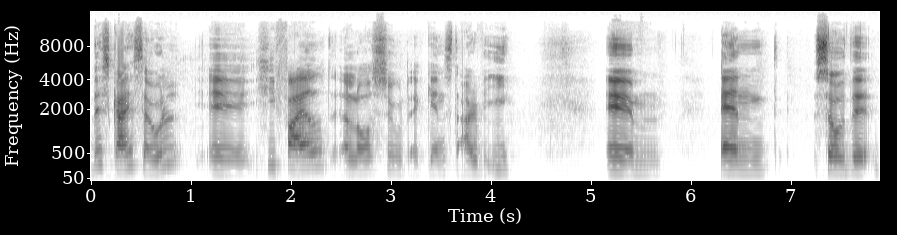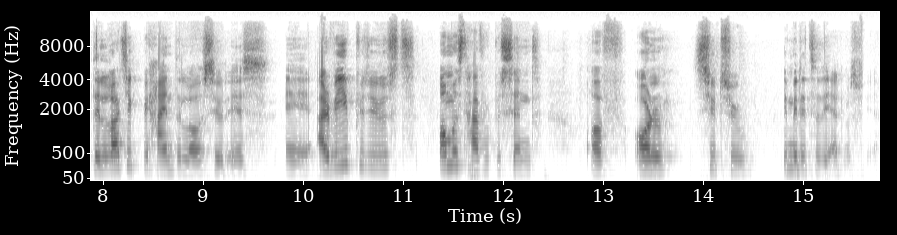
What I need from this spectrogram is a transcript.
this guy Saul, uh, he filed a lawsuit against RWE, um, and so the the logic behind the lawsuit is uh, RWE produced almost half a percent of all CO2 emitted to the atmosphere.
